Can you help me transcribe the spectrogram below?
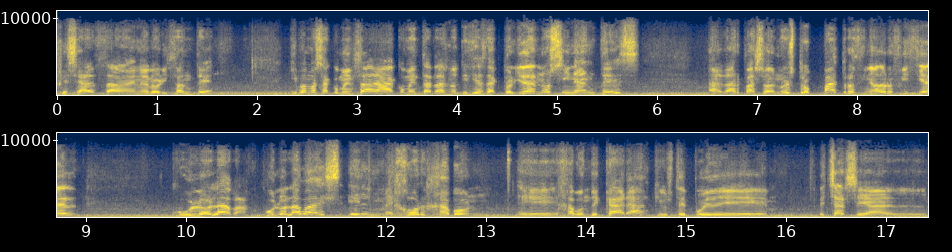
que se alza en el horizonte. Y vamos a comenzar a comentar las noticias de actualidad, no sin antes a dar paso a nuestro patrocinador oficial, Culolava. Culolava es el mejor jabón, eh, jabón de cara que usted puede echarse al,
